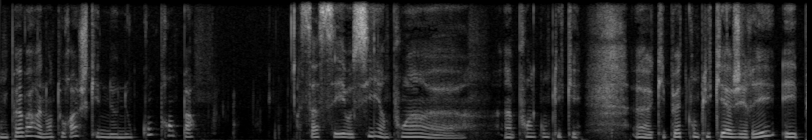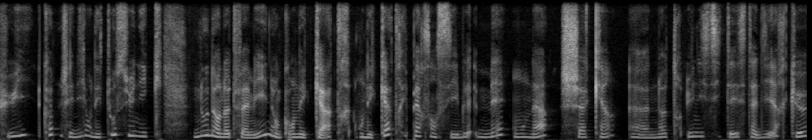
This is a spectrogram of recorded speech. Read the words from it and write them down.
On peut avoir un entourage qui ne nous comprend pas. Ça, c'est aussi un point, euh, un point compliqué, euh, qui peut être compliqué à gérer. Et puis, comme j'ai dit, on est tous uniques. Nous, dans notre famille, donc on est quatre, on est quatre hypersensibles, mais on a chacun euh, notre unicité, c'est-à-dire que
